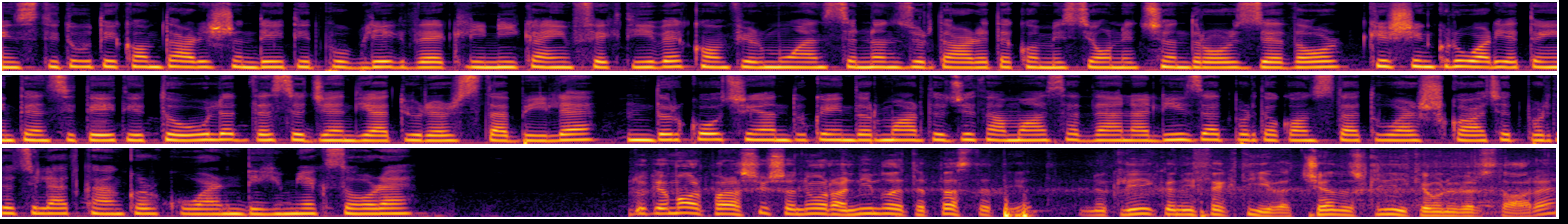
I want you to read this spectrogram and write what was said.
Instituti Kombëtar i Shëndetit Publik dhe Klinika Infektive konfirmuan se nëntë zyrtarët e Komisionit Qendror Zgjedhor kishin kruarje të intensitetit të ulët dhe se gjendja e tyre është stabile, ndërkohë që janë duke i ndërmarrë të gjitha masat dhe analizat për të konstatuar shkaqet për të cilat kanë kërkuar ndihmë mjekësore. Duke marrë parasysh se në ora njëmbëdhjetë e pesëdhjetë e tetë, në Klinikën Infektive të Qendrës Klinike Universitare,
